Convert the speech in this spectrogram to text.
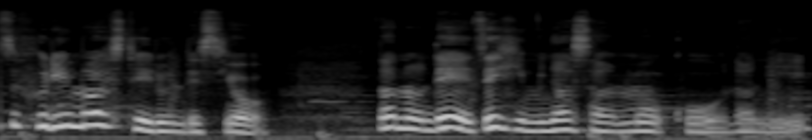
ず振り回しているんですよ。なので是非皆さんもこう何？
